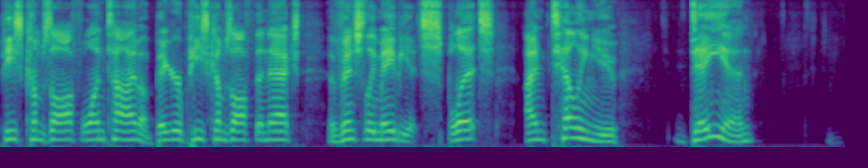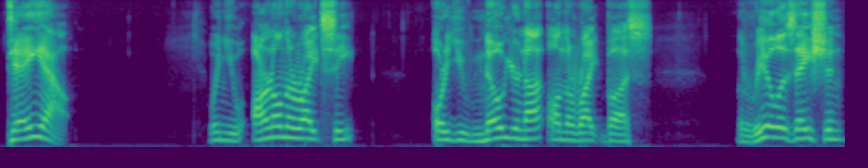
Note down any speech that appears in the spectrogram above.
piece comes off one time, a bigger piece comes off the next. Eventually, maybe it splits. I'm telling you, day in, day out, when you aren't on the right seat or you know you're not on the right bus, the realization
